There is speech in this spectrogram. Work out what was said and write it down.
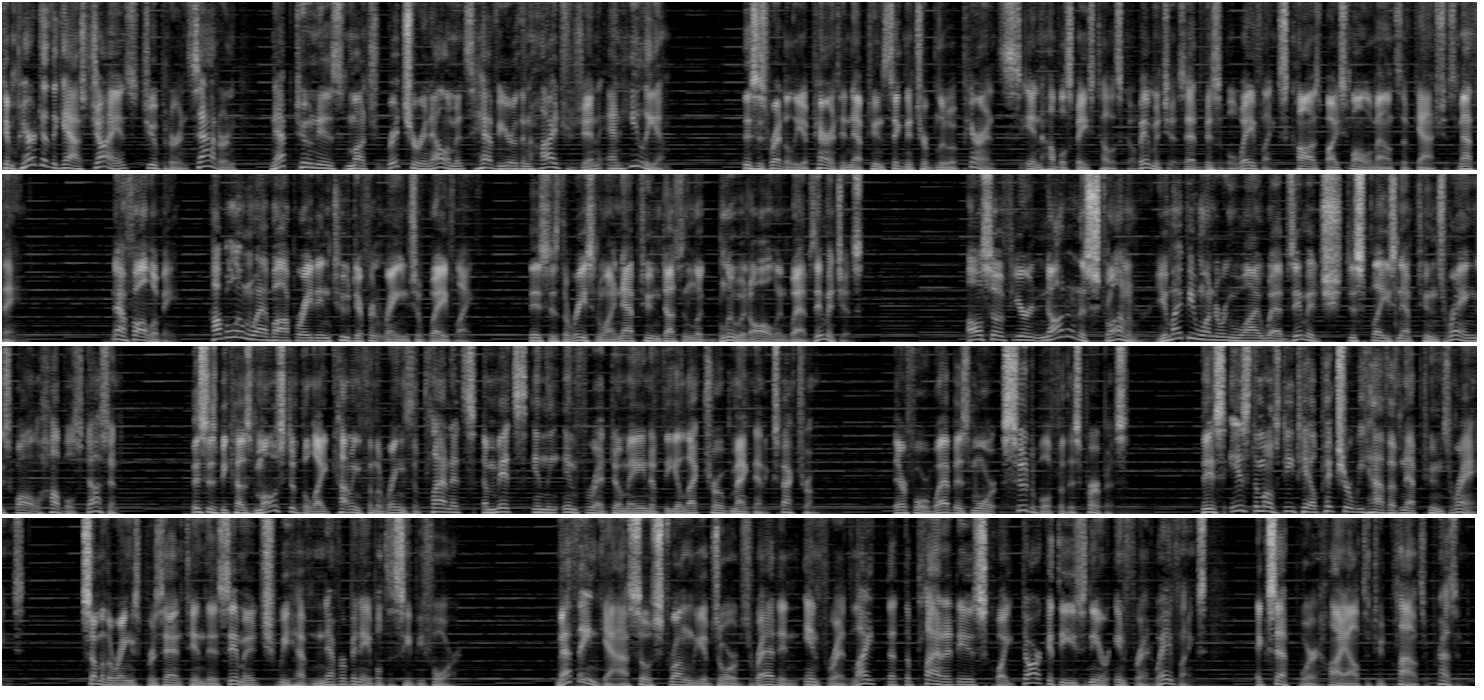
Compared to the gas giants, Jupiter and Saturn, Neptune is much richer in elements heavier than hydrogen and helium. This is readily apparent in Neptune's signature blue appearance in Hubble Space Telescope images at visible wavelengths caused by small amounts of gaseous methane. Now follow me. Hubble and Webb operate in two different range of wavelength. This is the reason why Neptune doesn't look blue at all in Webb's images. Also, if you're not an astronomer, you might be wondering why Webb's image displays Neptune's rings while Hubble's doesn't. This is because most of the light coming from the rings of planets emits in the infrared domain of the electromagnetic spectrum. Therefore, Webb is more suitable for this purpose. This is the most detailed picture we have of Neptune's rings. Some of the rings present in this image we have never been able to see before. Methane gas so strongly absorbs red and infrared light that the planet is quite dark at these near infrared wavelengths, except where high altitude clouds are present.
